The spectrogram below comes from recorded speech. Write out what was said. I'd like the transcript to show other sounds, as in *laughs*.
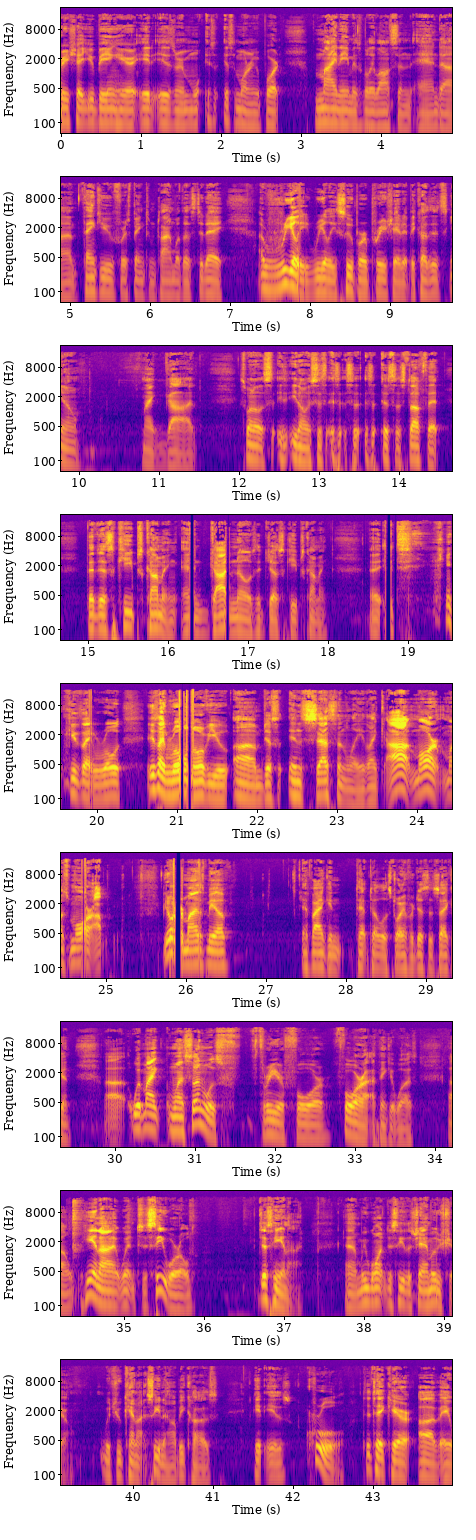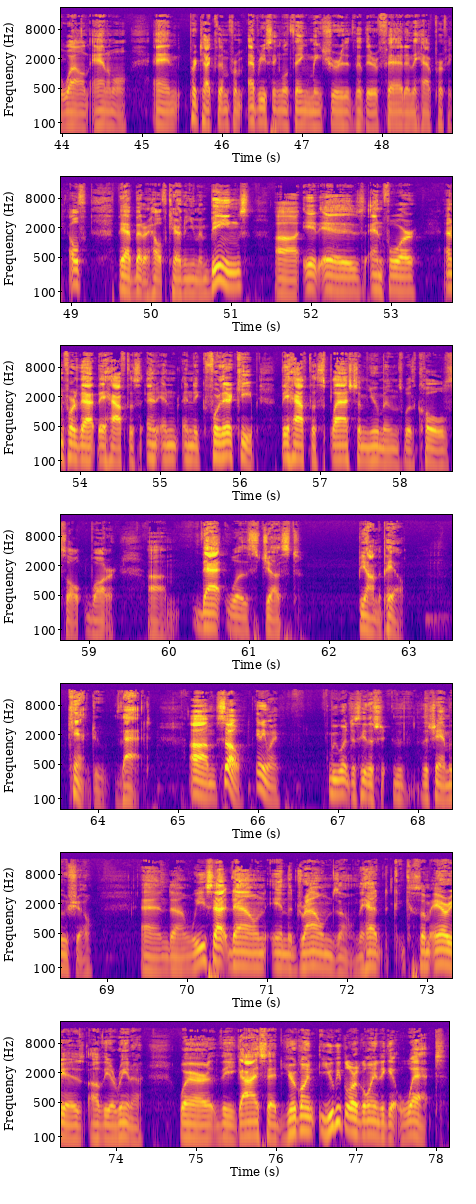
Appreciate you being here. It is it's a morning report. My name is Willie Lawson, and uh, thank you for spending some time with us today. I really, really super appreciate it because it's you know, my God, it's one of those you know, it's just, it's, it's, it's the stuff that that just keeps coming, and God knows it just keeps coming. Uh, it's *laughs* it's like roll, it's like rolling over you, um, just incessantly. Like ah, more, much more. You know what it reminds me of? If I can t- tell the story for just a second. Uh, with my my son was f- three or four, four I think it was. Uh, he and I went to SeaWorld, just he and I, and we wanted to see the Shamu show, which you cannot see now because it is cruel to take care of a wild animal and protect them from every single thing. Make sure that, that they're fed and they have perfect health. They have better health care than human beings. Uh, it is, and for and for that they have to, and and, and for their keep they have to splash some humans with cold salt water. Um, that was just beyond the pale. Can't do that. Um, so anyway, we went to see the the, the Shamu show, and uh, we sat down in the drown zone. They had some areas of the arena where the guy said, "You're going, you people are going to get wet,"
